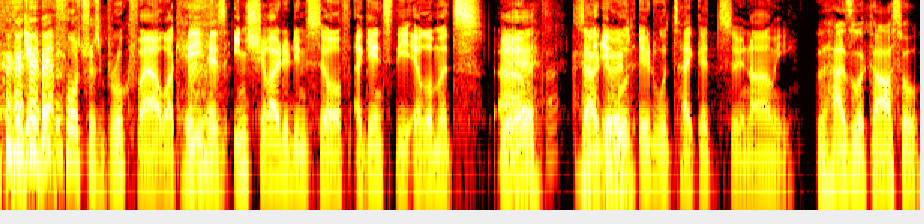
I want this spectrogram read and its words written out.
forget about Fortress Brookvale. Like he has insulated himself against the elements. um, Yeah. so How that it would it would take a tsunami. the Hasler Castle.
